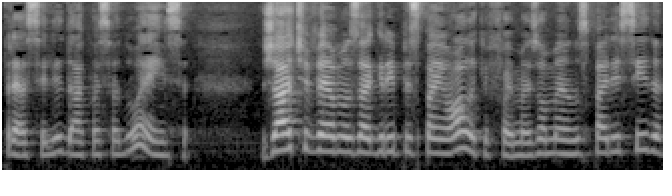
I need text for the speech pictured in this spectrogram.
para se lidar com essa doença. Já tivemos a gripe espanhola, que foi mais ou menos parecida.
